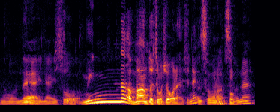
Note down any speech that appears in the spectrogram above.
もねいないと。そう。みんながバンとしてもしょうがないしね。そうなんですよね、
